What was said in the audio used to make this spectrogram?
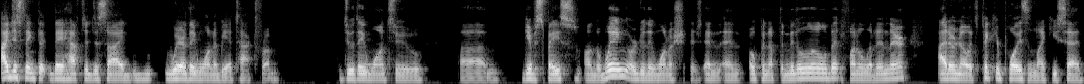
I just think that they have to decide where they want to be attacked from. Do they want to um, give space on the wing, or do they want to sh- and and open up the middle a little bit, funnel it in there? I don't know. It's pick your poison, like you said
